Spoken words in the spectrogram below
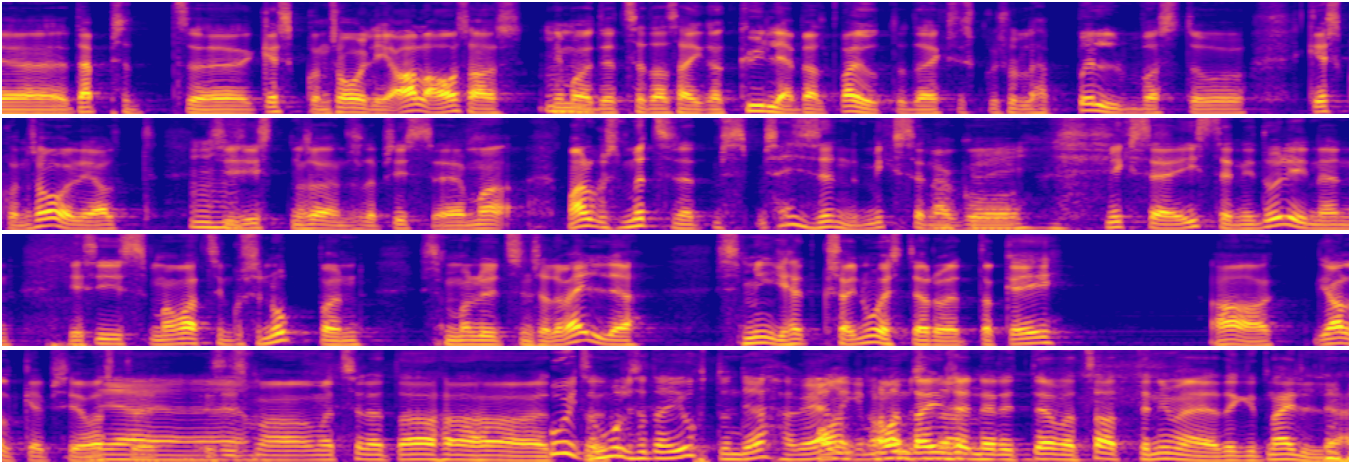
äh, täpselt äh, keskkonsooli alaosas mm, -hmm. niimoodi, et seda sai ka külje pealt vajutada, ehk siis kui sul läheb põlv vastu keskkonsooli alt mm, -hmm. siis istmesoojendus läheb sisse ja ma, ma alguses mõtlesin, et mis, mis asi see on, miks see okay. nagu, miks see iste nii tuline on ja siis ma vaatasin, kus see nupp on, siis ma lülitasin selle välja, siis mingi hetk sain uuesti aru, et okei okay, aa, jalg käib siia vastu ja, ja, ja, ja siis ma mõtlesin, et ahah et.... huvitav, mul seda ei juhtunud jah, aga jällegi. Honda seda... insenerid teavad saate nime ja tegid nalja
